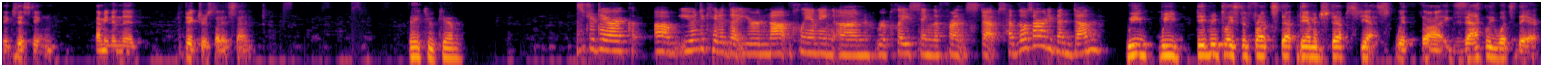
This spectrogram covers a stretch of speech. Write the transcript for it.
existing, I mean, in the, the pictures that I sent. Thank you, Kim. Mr. Derrick, um, you indicated that you're not planning on replacing the front steps. Have those already been done? We we did replace the front step damaged steps, yes, with uh, exactly what's there.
